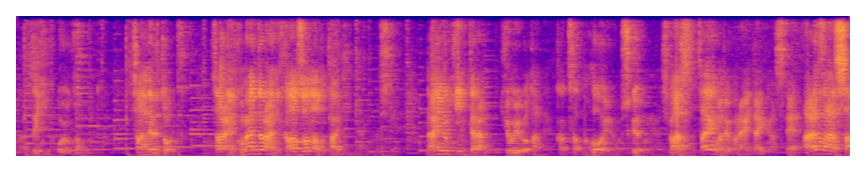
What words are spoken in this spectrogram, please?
方は、ぜひ高評価ボタン、チャンネル登録、さらにコメント欄に感想など書いていただきまして、内容気に入ったら共有ボタンで拡散の方よろしくお願いします。最後までご覧いただきまして、ありがとうございました。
